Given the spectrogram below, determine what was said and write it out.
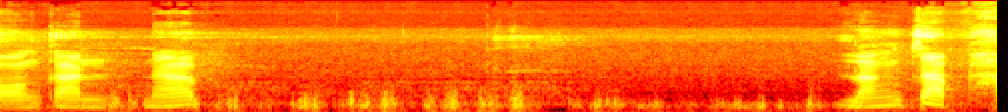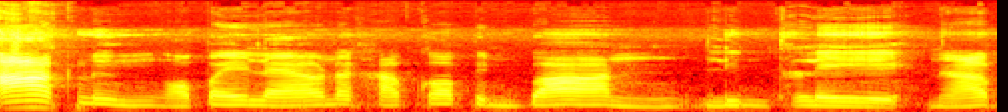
2 กันนะครับ หลังจากภาคหนึ่งออกไปแล้วนะครับ ก็เป็นบ้านริมทะเลนะครับ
